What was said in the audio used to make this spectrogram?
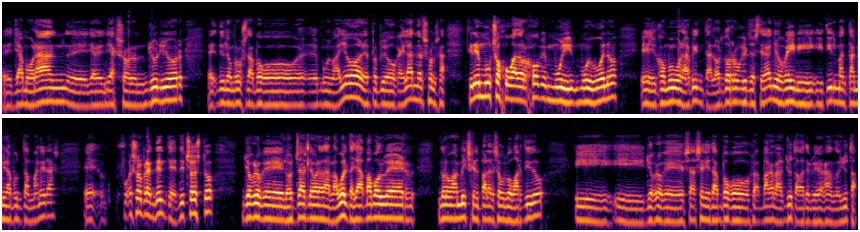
eh eh, Jackson Jr., eh, Dylan Brooks tampoco es muy mayor, el propio Kyle Anderson. O sea, tiene mucho jugador joven muy muy bueno, con muy buena pinta. Los dos rookies de este año, Bain y, Tillman, también apuntan maneras. fue sorprendente. De hecho, esto yo creo que los Jazz le van a dar la vuelta. Ya va a volver Donovan Mitchell para el segundo partido. Y, yo creo que esa serie tampoco va a ganar Utah, va a terminar ganando Utah.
